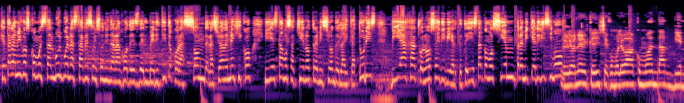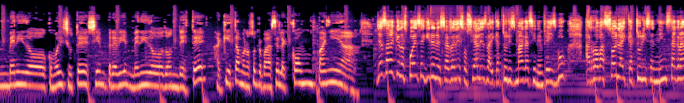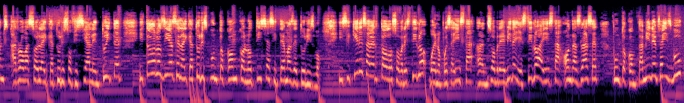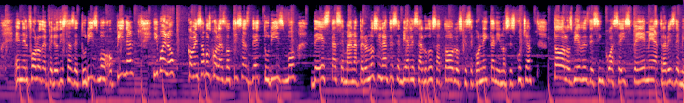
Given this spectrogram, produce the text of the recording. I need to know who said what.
Speaker 1: ¿Qué tal amigos? ¿Cómo están? Muy buenas tardes, soy Sonia Naranjo desde el meritito corazón de la Ciudad de México y estamos aquí en otra emisión de Laika Turis. Viaja, conoce y diviértete. Y está como siempre mi queridísimo
Speaker 2: Leonel que dice cómo le va, cómo andan, bienvenido, como dice usted, siempre bienvenido donde esté. Aquí estamos nosotros para hacerle compañía.
Speaker 1: Ya sabe que nos puede seguir en nuestras redes sociales, Laika Turis Magazine en Facebook, arroba soy Laika Turis en Instagram, arroba soy Laika Turis oficial en Twitter y todos los días en laicaturis.com con noticias y temas de turismo. Y si quieres saber todo sobre estilo, bueno, pues ahí está, ah, sobre vida y estilo, ahí está ondaslaser.com. También en Facebook, en el foro de periodistas de turismo, opinan. Y bueno, comenzamos con las noticias de turismo de esta semana, pero no sin antes enviarles saludos a todos los que se conectan y nos escuchan todos los viernes de 5 a 6 pm a través de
